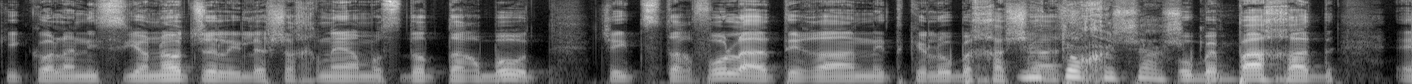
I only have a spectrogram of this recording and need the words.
כי כל הניסיונות שלי לשכנע מוסדות תרבות שהצטרפו לעתירה נתקלו בחשש. מתוך חשש. כן. ובפחד כן.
